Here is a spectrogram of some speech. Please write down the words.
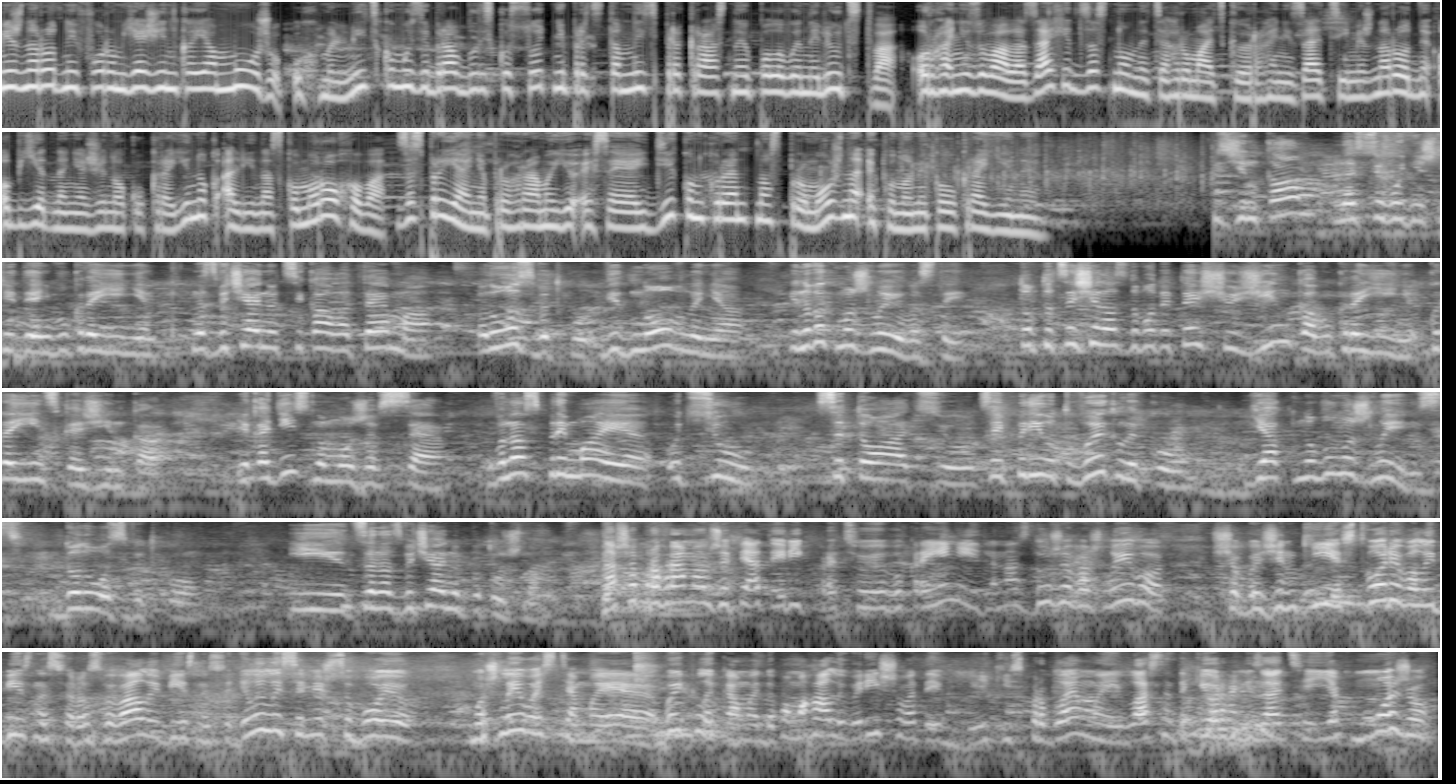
Міжнародний форум Я жінка, я можу у Хмельницькому зібрав близько сотні представниць прекрасної половини людства. Організувала захід засновниця громадської організації Міжнародне об'єднання жінок українок Аліна Скоморохова за сприяння програми USAID конкурентно спроможна економіка України. Жінкам на сьогоднішній день в Україні надзвичайно цікава тема розвитку, відновлення і нових можливостей. Тобто, це ще раз доводить те, що жінка в Україні, українська жінка, яка дійсно може все, вона сприймає оцю ситуацію, цей період виклику як нову можливість до розвитку. І це надзвичайно потужно. Наша програма вже п'ятий рік працює в Україні, і для нас дуже важливо, щоб жінки створювали бізнеси, розвивали бізнеси, ділилися між собою можливостями, викликами, допомагали вирішувати якісь проблеми. І власне такі організації, як можу,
